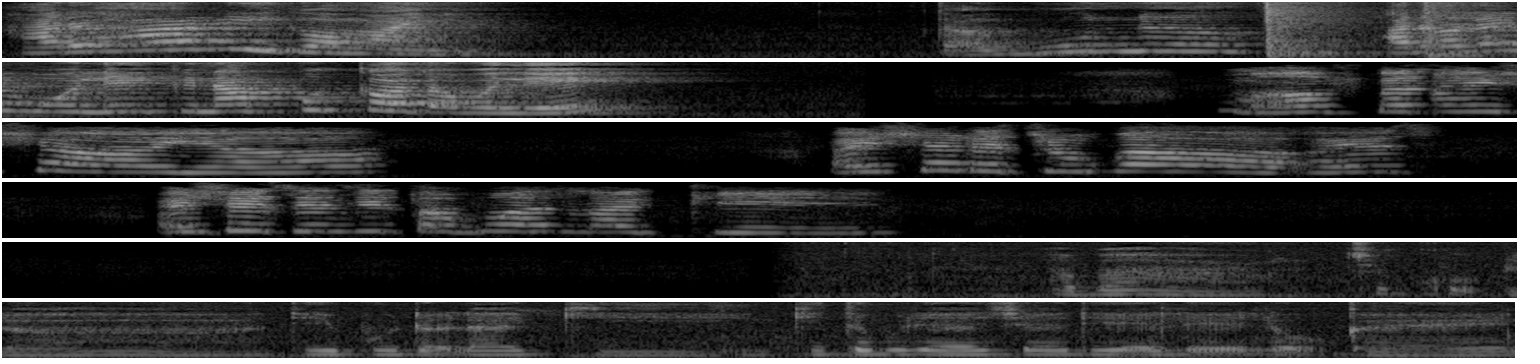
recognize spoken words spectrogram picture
Hari-hari kau main? Tak guna. Anak lain boleh, kenapa kau tak boleh? Maafkan Aisyah, ayah. Aisyah dah cuba. Aisyah, Aisyah janji tak buat lagi. Abang, cukuplah. Dia budak lagi. Kita boleh ajar dia elok-elok kan?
